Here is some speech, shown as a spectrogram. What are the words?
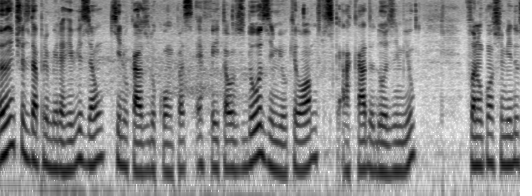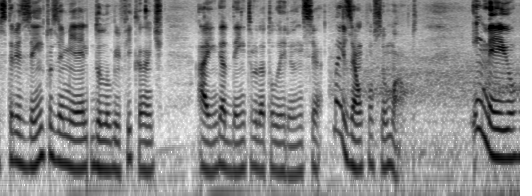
Antes da primeira revisão, que no caso do Compass é feita aos 12.000 km, a cada 12 mil, foram consumidos 300 ml do lubrificante, ainda dentro da tolerância, mas é um consumo alto. Em meio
